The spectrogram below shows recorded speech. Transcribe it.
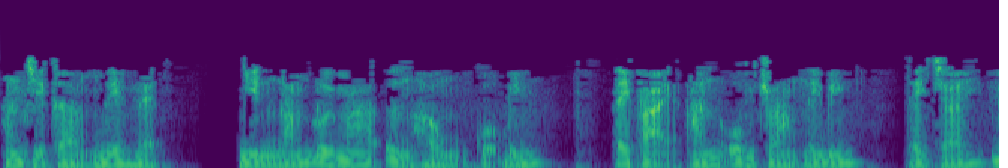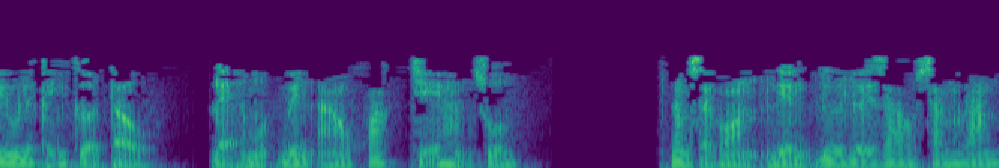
hắn chỉ càng mê mệt, nhìn ngắm đôi má ửng hồng của Bính. Tay phải hắn ôm choàng lấy Bính, tay trái biếu lấy cánh cửa tàu, để một bên áo khoác trễ hẳn xuống. Năm Sài Gòn liền đưa lưỡi dao sáng láng,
